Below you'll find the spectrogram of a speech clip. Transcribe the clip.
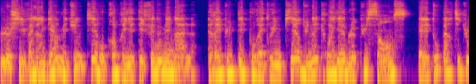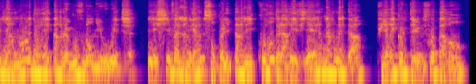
le Shiva lingam est une pierre aux propriétés phénoménales. Réputée pour être une pierre d'une incroyable puissance, elle est tout particulièrement adorée par le mouvement New Age. Les Shiva lingam sont polis par les courants de la rivière Narmada, puis récoltés une fois par an,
